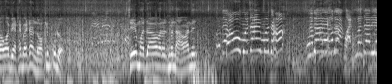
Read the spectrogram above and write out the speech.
બાવા બેઠા બેઠા નોકી પૂડો જે મજા આવે વરસમાં નાવાની બહુ મજા આવી મજા હા. મજા આવી વાત મજા આવી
